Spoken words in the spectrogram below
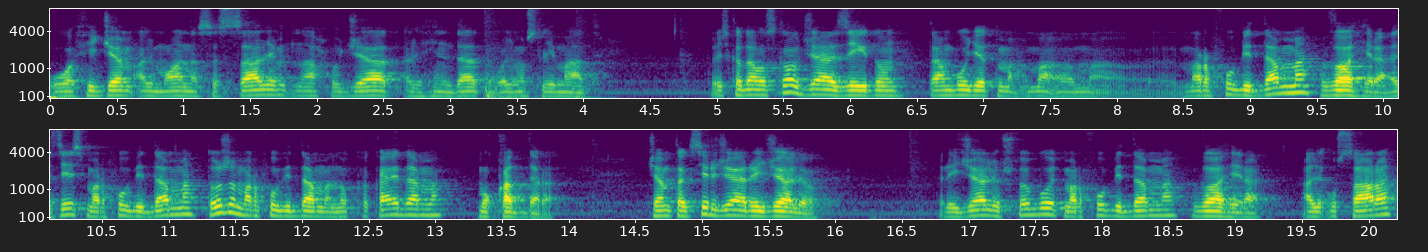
Вафиджам аль-муанас салим, нахуджат аль-хиндат валь-муслимат. То есть, когда он сказал джа зейдун, там будет марфуби дамма вахира, а здесь марфуби дамма, тоже марфуби дамма, но какая дамма? Мукаддара. Джам таксир джа риджалю. Риджалю что будет? Марфуби дамма захира. Аль усара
